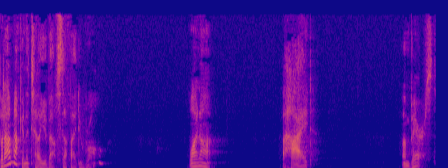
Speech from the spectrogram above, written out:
but I'm not going to tell you about stuff I do wrong. Why not? I hide. Embarrassed.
